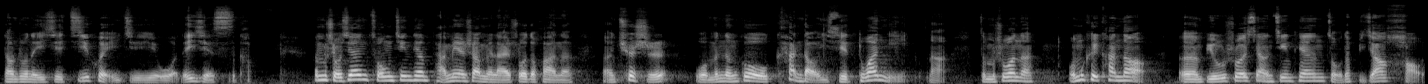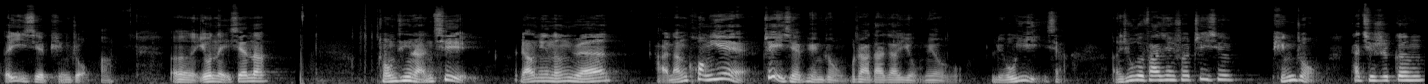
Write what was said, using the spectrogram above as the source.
当中的一些机会以及我的一些思考。那么首先从今天盘面上面来说的话呢，呃，确实我们能够看到一些端倪啊。怎么说呢？我们可以看到，嗯，比如说像今天走的比较好的一些品种啊，呃，有哪些呢？重庆燃气、辽宁能源。海南矿业这些品种，不知道大家有没有留意一下？你就会发现说这些品种它其实跟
